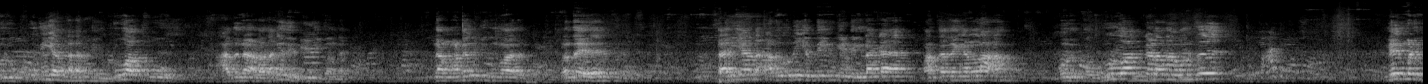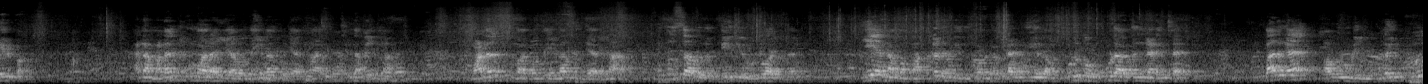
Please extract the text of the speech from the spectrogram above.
ஒரு புதிய தடத்தை உருவாக்குவோம். அதனாலதான் இது வீட்டுக்கு வந்தேன். நான் மனோஜ்குமார் வந்து சரியான அது வந்து எப்படின்னு கேட்டீங்கன்னாக்கா மற்றவங்கெல்லாம் ஒரு உருவாக்கிறத வந்து மேம்படுத்தியிருப்பாங்க. இருப்பாங்க ஆனா மனோஜ்குமார் ஐயா வந்து என்ன செஞ்சாருன்னா சின்ன பையன் மனோஜ்குமார் வந்து என்ன செஞ்சாருன்னா புதுசா ஒரு தேதியை உருவாக்கினார் ஏன் நம்ம மக்களுக்கு இது போன்ற கல்வியை நம்ம கொடுக்க கூடாதுன்னு நினைச்சார்? பாருங்க அவருடைய உழைப்பு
